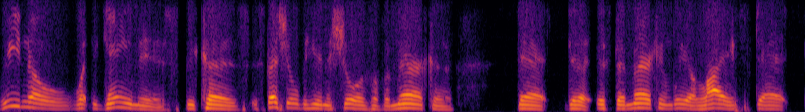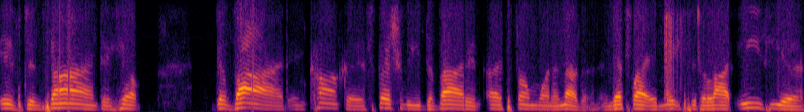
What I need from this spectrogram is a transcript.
we know what the game is. Because especially over here in the shores of America, that the it's the American way of life that is designed to help divide and conquer, especially dividing us from one another. And that's why it makes it a lot easier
